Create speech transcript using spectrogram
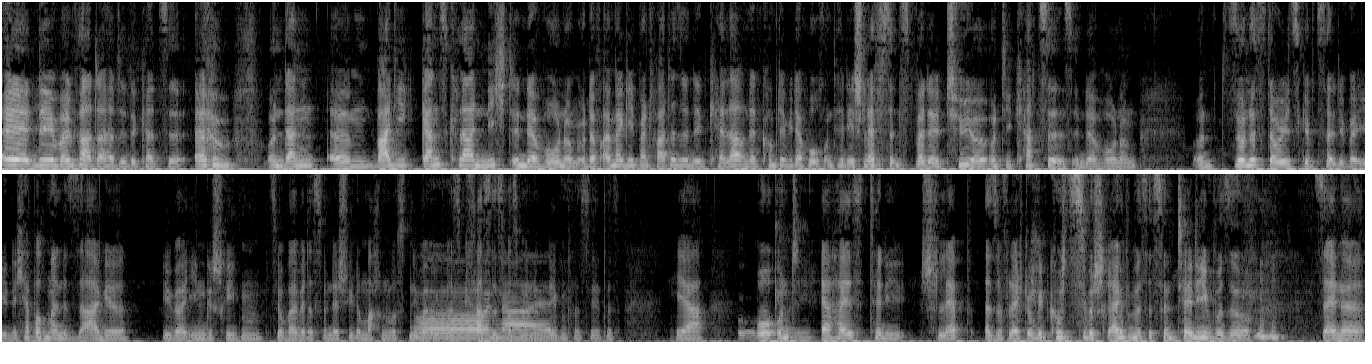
äh, nee, mein Vater hatte eine Katze. Ähm, und dann ähm, war die ganz klar nicht in der Wohnung. Und auf einmal geht mein Vater so in den Keller und dann kommt er wieder hoch und Teddy Schlepp sitzt bei der Tür und die Katze ist in der Wohnung. Und so eine Stories gibt es halt über ihn. Ich habe auch mal eine Sage über ihn geschrieben, so weil wir das so in der Schule machen mussten, über oh, irgendwas Krasses, nice. was mal im Leben passiert ist. Ja. Oh, oh, und er heißt Teddy Schlepp. Also vielleicht, um ihn kurz zu beschreiben, es ist so ein Teddy, wo so seine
